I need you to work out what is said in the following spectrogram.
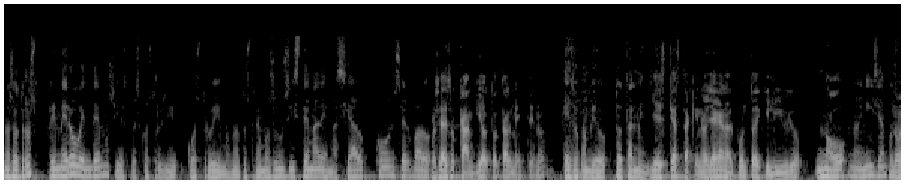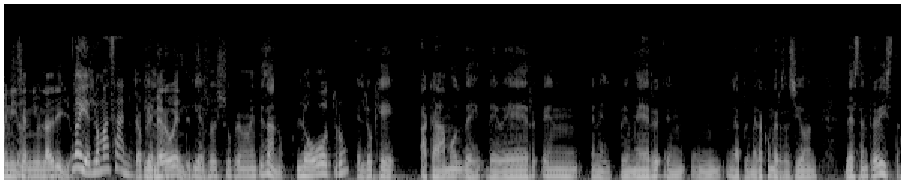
Nosotros primero vendemos y después construimos. Nosotros tenemos un sistema demasiado conservador. O sea, eso cambió totalmente, ¿no? Eso cambió totalmente. Y es que hasta que no llegan al punto de equilibrio, No, no inician no inician ni un ladrillo. No, y es lo más sano. O sea, Y primero eso- venden. Y eso es supremamente sano. Lo otro es lo que acabamos de, de ver en, en el primer, en, en la primera conversación de esta entrevista.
